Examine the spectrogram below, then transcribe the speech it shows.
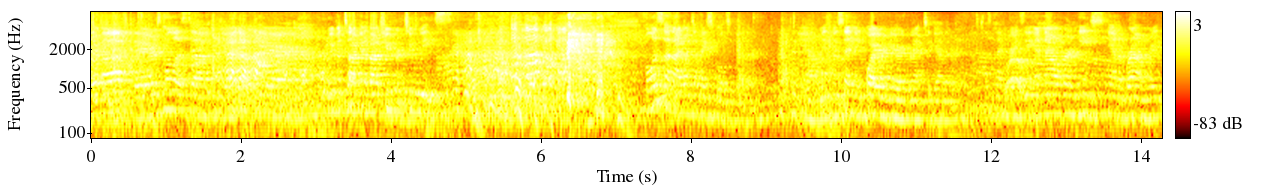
There, up, there's Melissa. We've been talking about you for two weeks. Melissa and I went to high school together. Yeah, we, we sang in choir here at Grant together. Isn't that crazy? And now her niece, Hannah Brown, right?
